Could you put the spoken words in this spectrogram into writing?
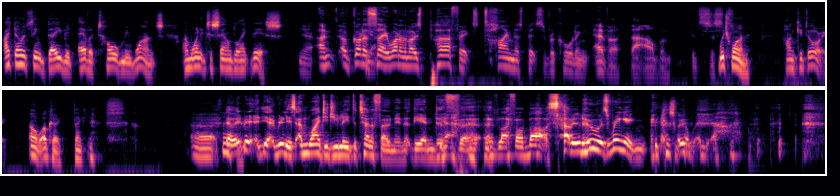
I don't think David ever told me once, I want it to sound like this. Yeah, and I've got to Yeah. say, one of the most perfect, timeless bits of recording ever. That album. It's just Which one? Hunky Dory. Oh, okay. Thank you. Uh, No, it, re- yeah, it really is. And why did you leave the telephone in at the end of, uh, of Life on Mars? I mean, who was ringing? Because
